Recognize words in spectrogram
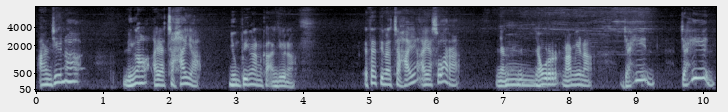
anjeuna ningal aya cahaya nyumpingan ka anjeuna eta tina cahaya aya suara. Yang Hmm. nyaur namina jahid jahid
